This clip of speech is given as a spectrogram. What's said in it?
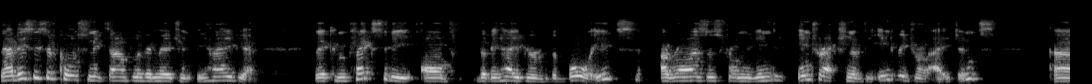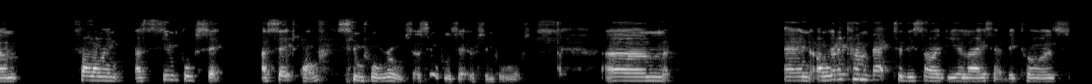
Now, this is, of course, an example of emergent behaviour. The complexity of the behaviour of the Boids arises from the in interaction of the individual agents um, following a simple set, a set of simple rules, a simple set of simple rules. Um, and I'm going to come back to this idea later because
